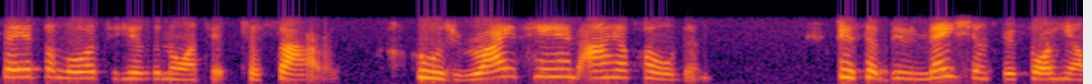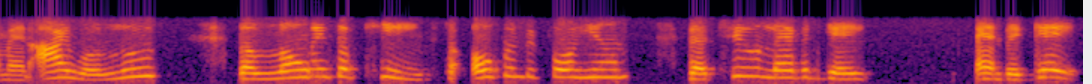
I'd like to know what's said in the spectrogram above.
saith the Lord to his anointed, to Cyrus, whose right hand I have holden, to subdue nations before him, and I will loose the loins of kings to open before him the two levied gates, and the gates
